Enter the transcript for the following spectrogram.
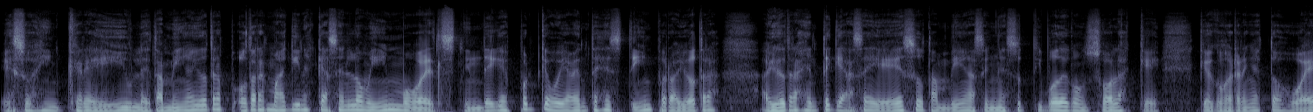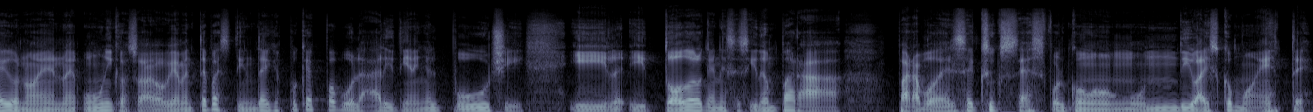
Eso es increíble. También hay otras, otras máquinas que hacen lo mismo. El Steam Deck es porque obviamente es Steam, pero hay otra, hay otra gente que hace eso también. Hacen esos tipos de consolas que, corren estos juegos. No es, no es único. Obviamente pues Steam Deck es porque es popular y tienen el push y, y, todo lo que necesitan para, para poder ser successful con un device como este.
